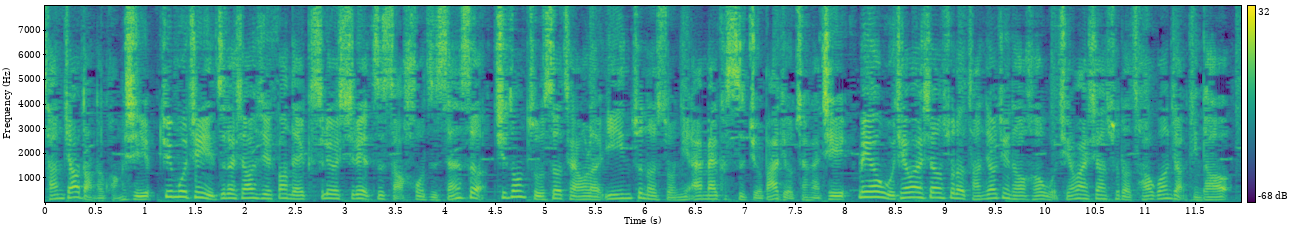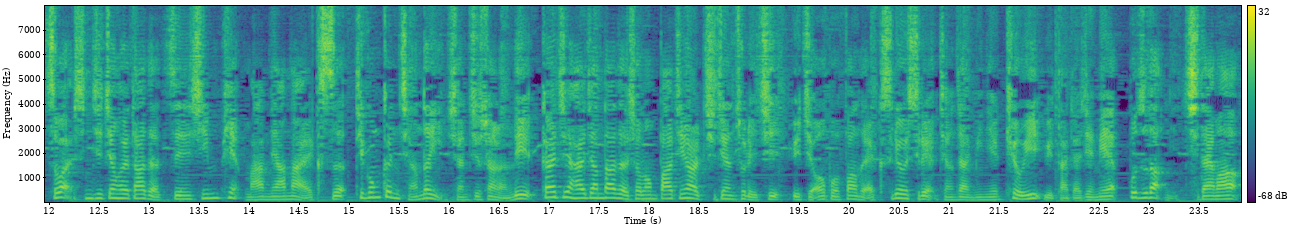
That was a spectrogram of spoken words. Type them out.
长焦党的狂喜。据目前已知的消息，Find X6 系列至少后置三摄，其中主摄采用了一英寸的索尼 IMX 九八九传感器，另有五千万像素的长焦镜头和五千万像素的超广角镜头。此外，新机将会搭载自研芯片 Mariana X，提供更强的影像计算能力。该机还将搭载骁龙八 Gen 二旗舰处理器。预计 OPPO Find X6 系列将在明年 Q1 与大家见面，不知道你期待吗？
